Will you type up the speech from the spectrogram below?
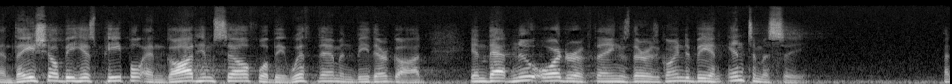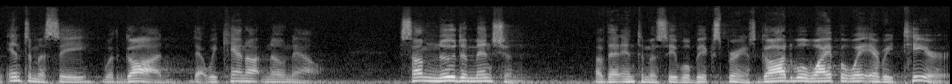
and they shall be his people, and God himself will be with them and be their God. In that new order of things, there is going to be an intimacy, an intimacy with God that we cannot know now. Some new dimension of that intimacy will be experienced. God will wipe away every tear.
